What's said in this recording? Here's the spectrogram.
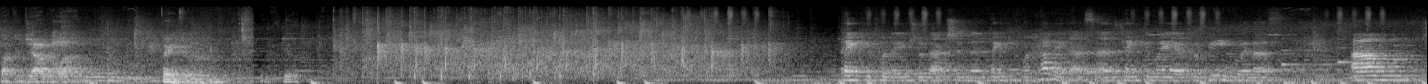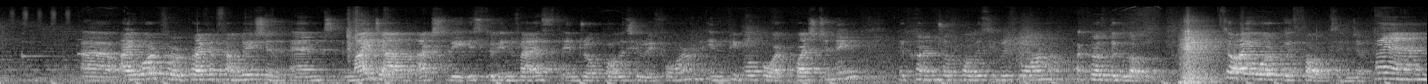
Dr. Jabal Thank you. Thank you for the introduction and thank you for having us and thank you Mayor for being with us. Um, uh, I work for a private foundation and my job actually is to invest in drug policy reform in people who are questioning the current drug policy reform across the globe. So I work with folks in Japan,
